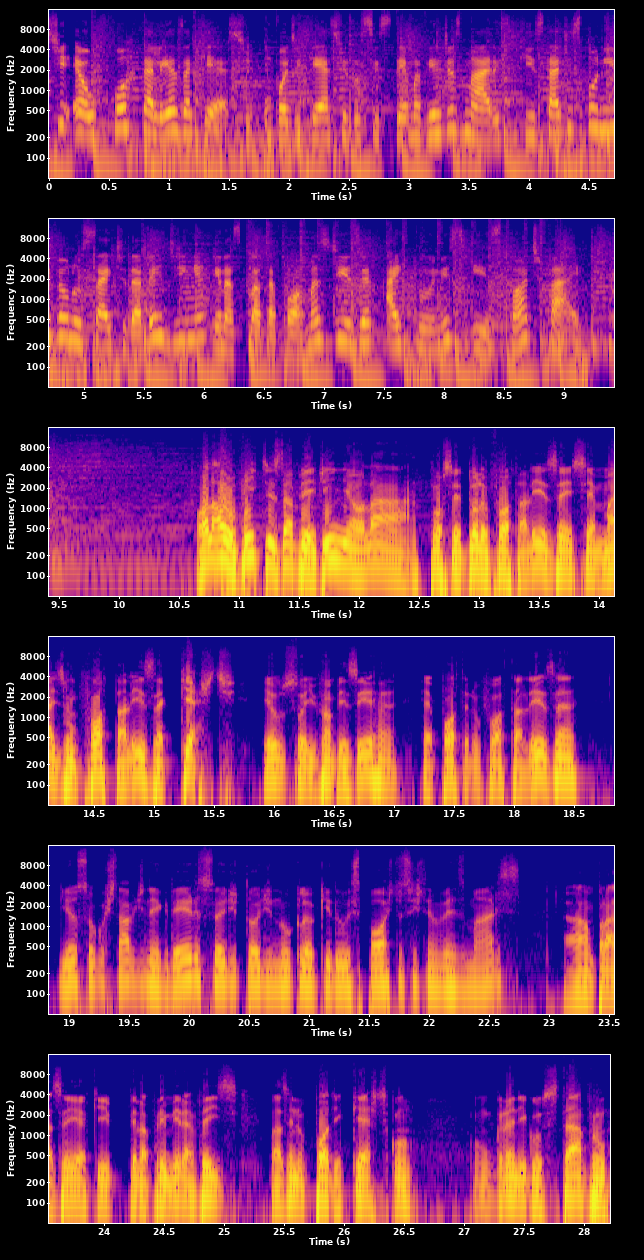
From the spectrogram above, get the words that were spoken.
Este é o Fortaleza Cast, um podcast do Sistema Verdes Mares que está disponível no site da Verdinha e nas plataformas Deezer, iTunes e Spotify. Olá, ouvintes da Verdinha, olá, torcedor do Fortaleza, esse é mais um Fortaleza Cast. Eu sou Ivan Bezerra, repórter do Fortaleza. E eu sou Gustavo de Negreiro, sou editor de núcleo aqui do Esporte do Sistema Verdes Mares. É um prazer aqui pela primeira vez fazendo podcast com, com o grande Gustavo.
